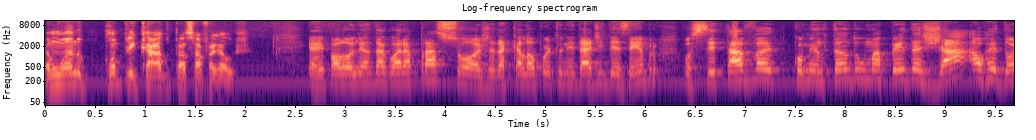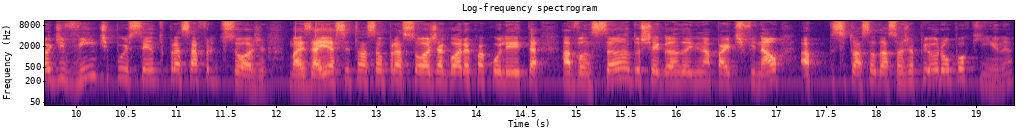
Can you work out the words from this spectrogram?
é um ano complicado para a safra gaúcha. E aí, Paulo, olhando agora para a soja, daquela oportunidade em dezembro, você estava comentando uma perda já ao redor de 20% para a safra de soja. Mas aí a situação para a soja agora com a colheita avançando, chegando ali na parte final, a situação da soja piorou um pouquinho, né?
